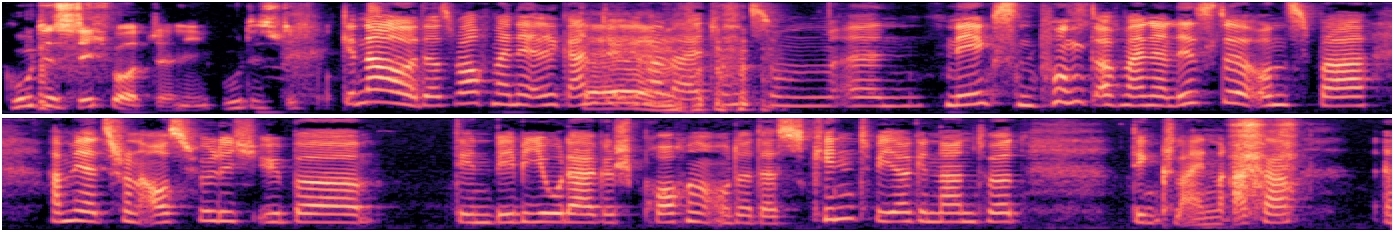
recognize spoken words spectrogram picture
Gutes Stichwort, Jenny. Gutes Stichwort. Genau, das war auch meine elegante Bam. Überleitung zum äh, nächsten Punkt auf meiner Liste. Und zwar haben wir jetzt schon ausführlich über den Baby Yoda gesprochen oder das Kind, wie er genannt wird, den kleinen Racker. Äh,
